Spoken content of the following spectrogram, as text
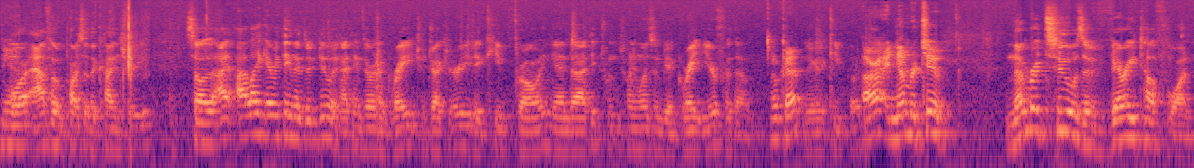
Yeah. more affluent parts of the country. So I, I like everything that they're doing. I think they're in a great trajectory to keep growing, and uh, I think 2021 is going to be a great year for them. Okay. They're going to keep going. All right. Number two. Number two was a very tough one,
